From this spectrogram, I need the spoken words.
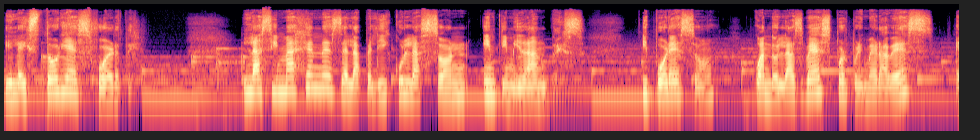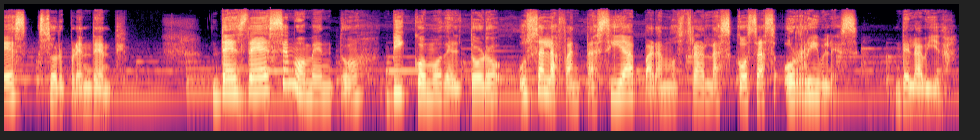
y la historia es fuerte. Las imágenes de la película son intimidantes y por eso, cuando las ves por primera vez, es sorprendente. Desde ese momento vi cómo Del Toro usa la fantasía para mostrar las cosas horribles de la vida.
